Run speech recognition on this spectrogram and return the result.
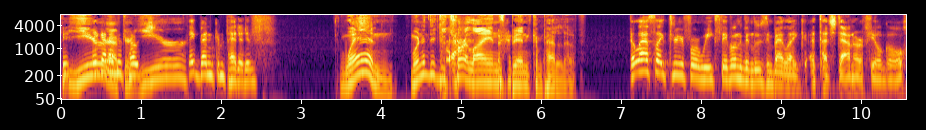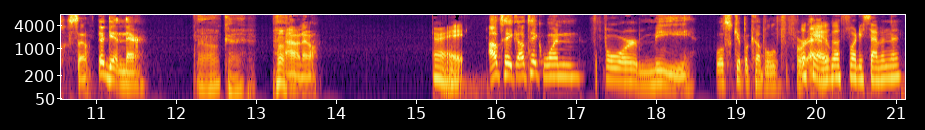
year they got a new after coach. year? They've been competitive. When? When have the Detroit Lions been competitive? The last like three or four weeks, they've only been losing by like a touchdown or a field goal, so they're getting there. Oh, okay. I don't know. All right. I'll take I'll take one for me. We'll skip a couple f- for okay, Adam. we'll go 47 then.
